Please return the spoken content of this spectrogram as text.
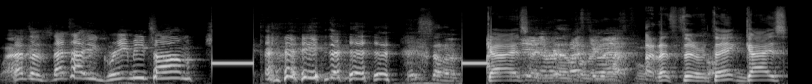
Wow. That's a that's how you greet me, Tom. This son of a guys. The request you asked for. Uh, That's the thank guys.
